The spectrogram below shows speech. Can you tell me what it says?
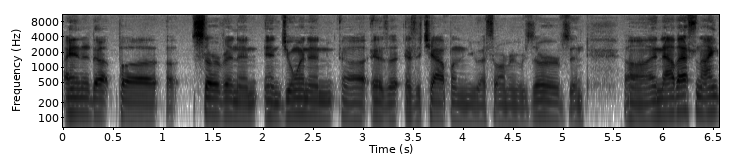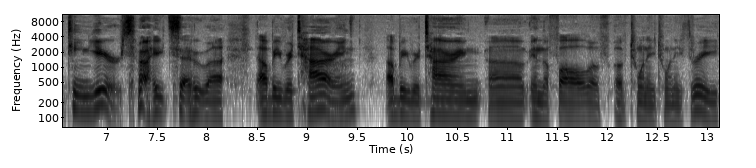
I ended up uh, uh, serving and, and joining uh, as a as a chaplain in the U.S. Army Reserves, and uh, and now that's 19 years, right? So I'll be retiring. I'll be retiring in the fall of of 2023.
